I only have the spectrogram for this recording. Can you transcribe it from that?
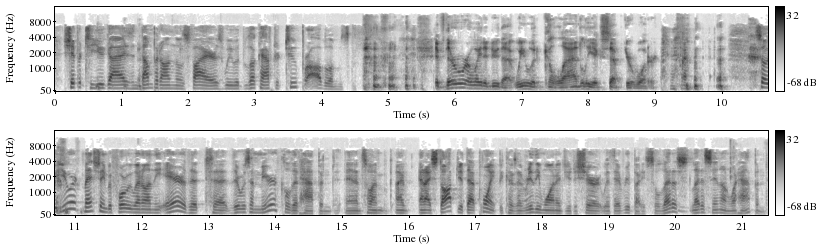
ship it to you guys and dump it on those fires, we would look after two problems. if there were a way to do that, we would gladly accept your water. so you were mentioning before we went on the air that uh, there was a miracle that happened, and so I'm, I and I stopped you at that point because I really wanted you to share it with everybody. So let us let us in on what happened.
